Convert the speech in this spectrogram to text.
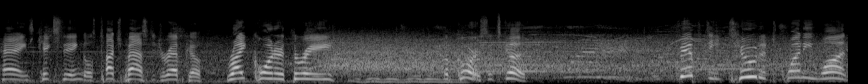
hangs, kicks to Ingles, touch pass to Jerebko. Right corner three. of course, it's good. 52 to 21.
